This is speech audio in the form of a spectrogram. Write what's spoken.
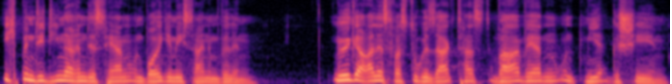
ich bin die Dienerin des Herrn und beuge mich seinem Willen. Möge alles, was du gesagt hast, wahr werden und mir geschehen.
